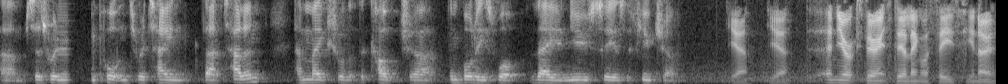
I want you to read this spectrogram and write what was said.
Um, so it's really important to retain that talent and make sure that the culture embodies what they and you see as the future. Yeah, yeah. In your experience dealing with these, you know,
